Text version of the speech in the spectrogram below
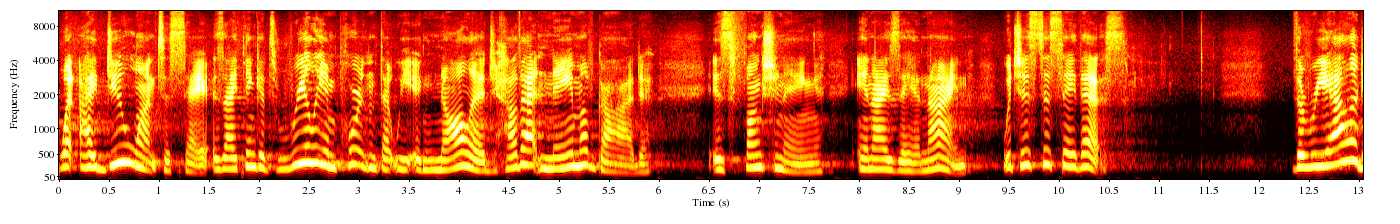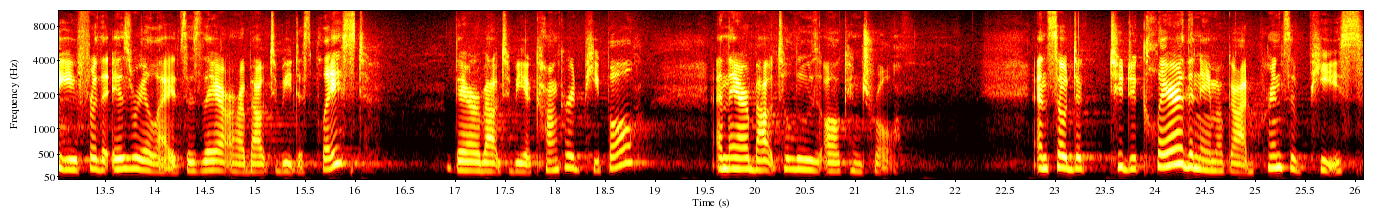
what I do want to say is I think it's really important that we acknowledge how that name of God is functioning in Isaiah 9, which is to say this. The reality for the Israelites is they are about to be displaced, they are about to be a conquered people, and they are about to lose all control. And so to, to declare the name of God, Prince of Peace,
